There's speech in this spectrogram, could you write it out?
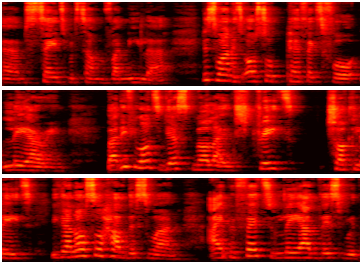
um, scent with some vanilla. This one is also perfect for layering. But if you want to just smell like straight chocolate, you can also have this one. I prefer to layer this with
